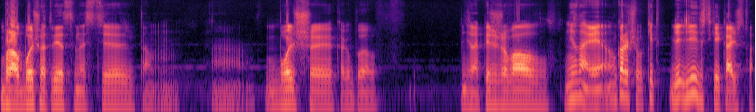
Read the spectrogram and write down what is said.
брал больше ответственности, там, а, больше, как бы, не знаю, переживал, не знаю, я- ну, короче, какие-то ли- лидерские качества.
